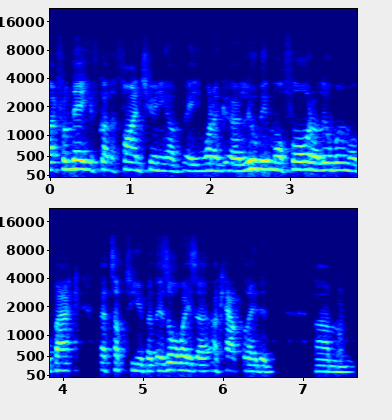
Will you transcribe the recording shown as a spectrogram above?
but from there you've got the fine tuning of you want to go a little bit more forward or a little bit more back. That's up to you. But there's always a, a calculated um,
